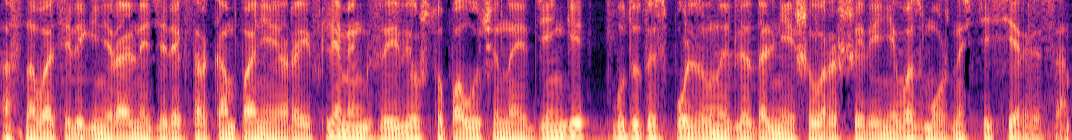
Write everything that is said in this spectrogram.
Основатель и генеральный директор компании Рэй Флеминг заявил, что полученные деньги будут использованы для дальнейшего расширения возможностей сервиса.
